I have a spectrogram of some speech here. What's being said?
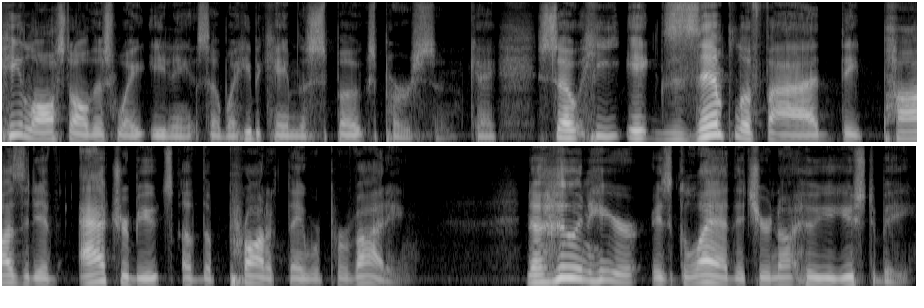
he lost all this weight eating at Subway. He became the spokesperson. Okay, so he exemplified the positive attributes of the product they were providing. Now, who in here is glad that you're not who you used to be?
